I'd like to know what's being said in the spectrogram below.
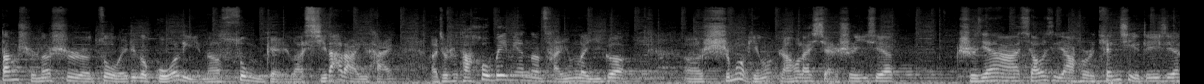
当时呢是作为这个国礼呢送给了习大大一台啊，就是它后背面呢采用了一个呃石墨屏，然后来显示一些。时间啊、消息啊，或者天气这一些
